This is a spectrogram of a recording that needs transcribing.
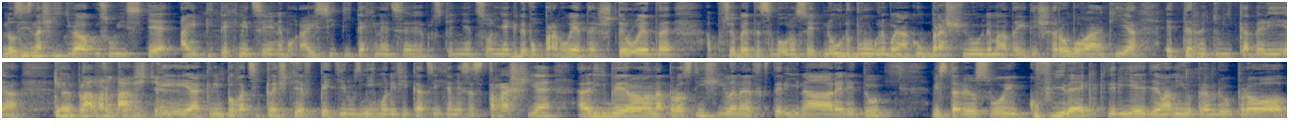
Mnozí z našich diváků jsou jistě IT technici nebo ICT technici, prostě něco někde opravujete, štylujete a potřebujete sebou nosit notebook nebo nějakou brašnu, kde máte i ty šroubováky a ethernetový kabely a eh, powerbanky a krimpovací kleště v pěti různých modifikacích a mně se strašně líbil naprostý šílenec, který na Redditu vystavil svůj kufírek, který je dělaný opravdu pro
